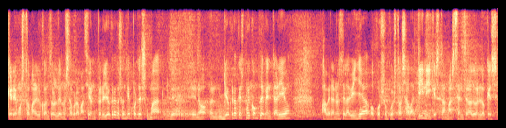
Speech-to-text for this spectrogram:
queremos tomar el control de nuestra programación. Pero yo creo que son tiempos de sumar. eh, yo creo que es muy complementario a Veranos de la Villa o, por supuesto, a Sabatini, que está más centrado en lo que es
